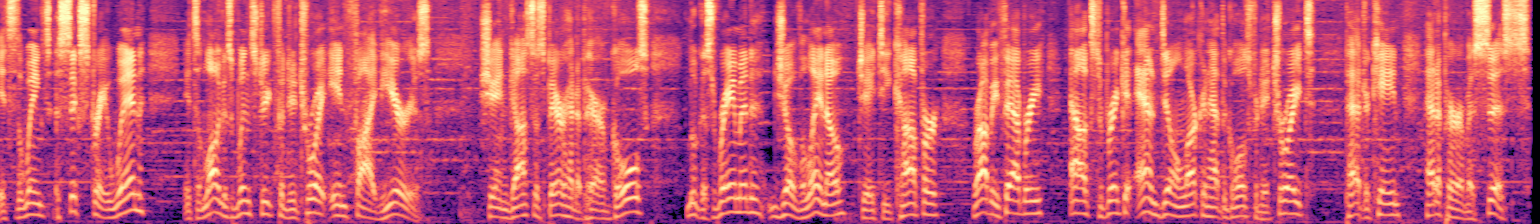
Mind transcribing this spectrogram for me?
It's the Wings' sixth straight win. It's the longest win streak for Detroit in five years. Shane Gostisbehere had a pair of goals. Lucas Raymond, Joe Veleno, JT Compher, Robbie Fabbri, Alex DeBrincat, and Dylan Larkin had the goals for Detroit. Patrick Kane had a pair of assists.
